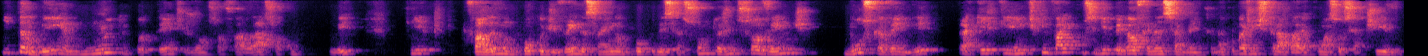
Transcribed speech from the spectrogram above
E também é muito importante, João, só falar, só concluir, que falando um pouco de venda, saindo um pouco desse assunto, a gente só vende, busca vender para aquele cliente que vai conseguir pegar o financiamento. Né? Como a gente trabalha com associativo,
